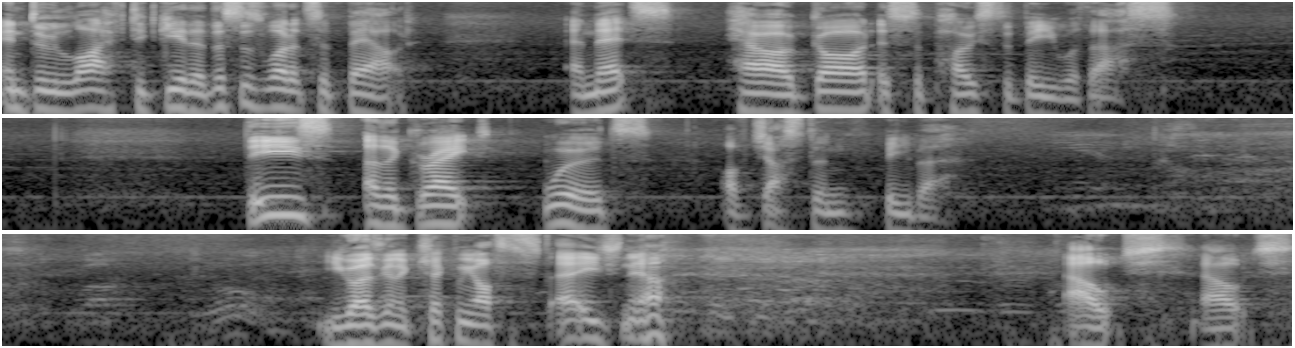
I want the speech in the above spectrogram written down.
and do life together. This is what it's about. And that's how our God is supposed to be with us. These are the great words of Justin Bieber. You guys are going to kick me off the stage now? ouch, ouch.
